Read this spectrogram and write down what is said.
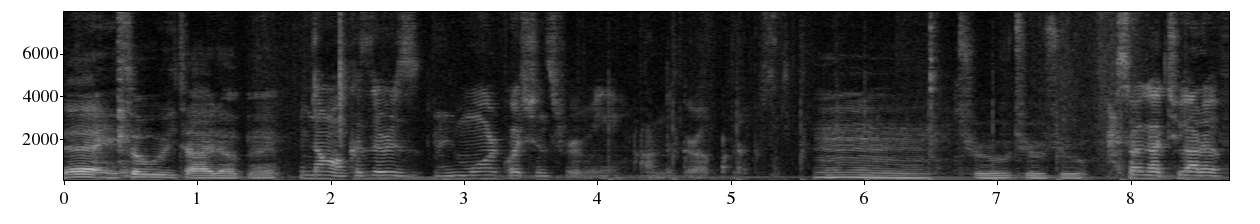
Dang, so we tied up, man. no, because there's more questions for me on the girl products. Mmm, true, true, true. So I got two out of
